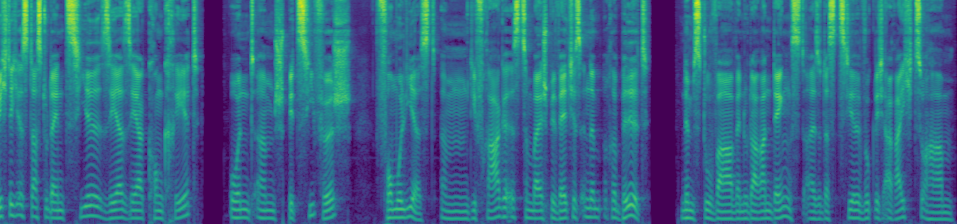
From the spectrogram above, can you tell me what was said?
Wichtig ist, dass du dein Ziel sehr, sehr konkret und ähm, spezifisch formulierst. Ähm, die Frage ist zum Beispiel, welches innere Bild nimmst du wahr, wenn du daran denkst, also das Ziel wirklich erreicht zu haben?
